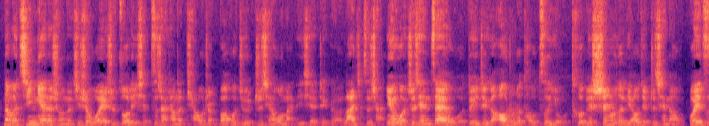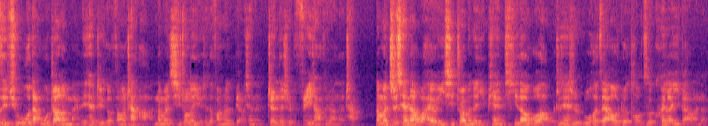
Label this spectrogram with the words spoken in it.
那么今年的时候呢，其实我也是做了一些资产上的调整，包括就是之前我买的一些这个垃圾资产，因为我之前在我对这个澳洲的投资有特别深入的了解之前呢，我也自己去误打误撞的买了一些这个房产哈。那么其中的有些的房产表现呢，真的是非常非常的差。那么之前呢，我还有一期专门的影片提到过啊，我之前是如何在澳洲投资亏了一百万的。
